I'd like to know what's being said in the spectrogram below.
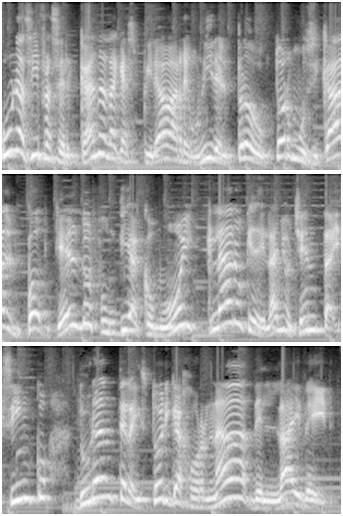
Una cifra cercana a la que aspiraba a reunir el productor musical Bob Geldof un día como hoy, claro que del año 85, durante la histórica jornada del Live Aid,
